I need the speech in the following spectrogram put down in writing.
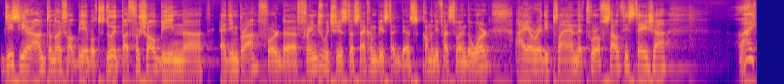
this year I don't know if I'll be able to do it, but for sure I'll be in uh, Edinburgh for the Fringe, which is the second biggest comedy festival in the world. I already planned a tour of Southeast Asia. Like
